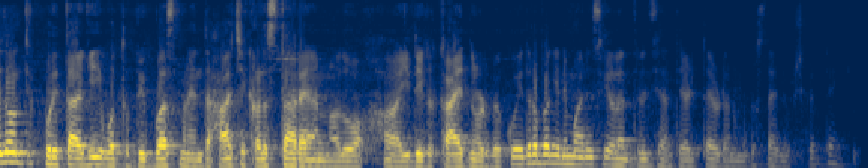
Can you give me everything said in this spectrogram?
ಇದೊಂದು ಕುರಿತಾಗಿ ಇವತ್ತು ಬಿಗ್ ಬಾಸ್ ಮನೆಯಿಂದ ಆಚೆ ಕಳಿಸ್ತಾರೆ ಅನ್ನೋದು ಇದೀಗ ಕಾಯ್ದು ನೋಡಬೇಕು. ಇದರ ಬಗ್ಗೆ ನಿಮ್ಮ ಅನಿಸಿಕೆಗಳನ್ನು ತಿಳಿಸಿ ಅಂತ ಹೇಳ್ತಾ ಇಡೋಣ ಮುಗಿಸ್ತಾ ಇದ್ದೀನಿ ವೀಕ್ಷಕರೇ. ಥ್ಯಾಂಕ್ ಯು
